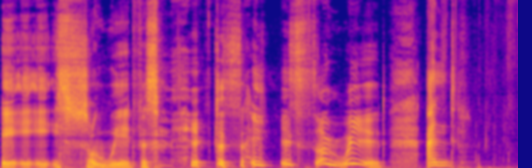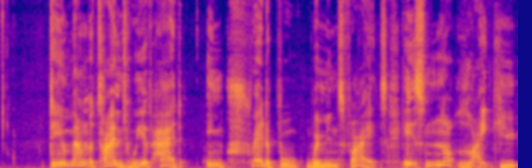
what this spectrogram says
it, it it's so weird for Smith to say it's so weird, and the amount of times we have had incredible women's fights. It's not like you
